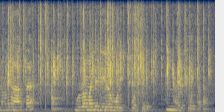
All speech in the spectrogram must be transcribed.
നമ്മൾ നേരത്തെ മുഴുവൻ വലിയ ജീരകം കൂടി പൊടിച്ചത് അതിലിട്ട് കൊടുക്കട്ടെ.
